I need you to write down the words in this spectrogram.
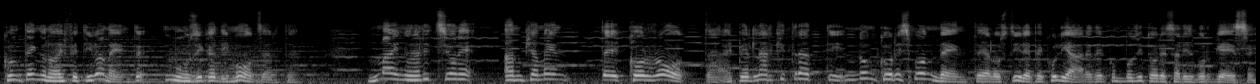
contengono effettivamente musica di Mozart, ma in una lezione ampiamente corrotta e per larghi tratti non corrispondente allo stile peculiare del compositore salisburghese.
